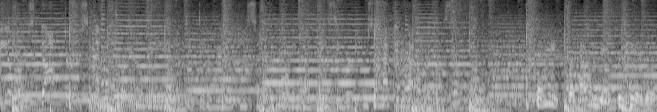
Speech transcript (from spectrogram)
Dealers, Doctors, and the Drug Company That Addicted America. So good morning, Beth Macy. We're, we're so happy to have you with us. Thanks for having me. Appreciate it.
